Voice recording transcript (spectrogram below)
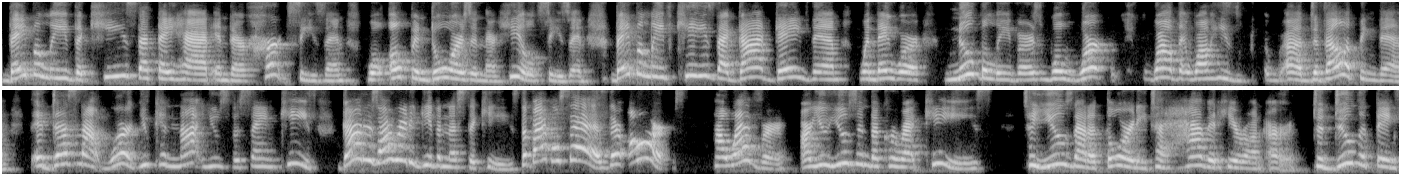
They believe the keys that they had in their hurt season will open doors in their healed season. They believe keys that God gave them when they were new believers will work while they, while he's uh, developing them. It does not work. You cannot use the same keys. God has already given us the keys. The Bible says they're ours. However, are you using the correct keys to use that authority to have it here on earth, to do the things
